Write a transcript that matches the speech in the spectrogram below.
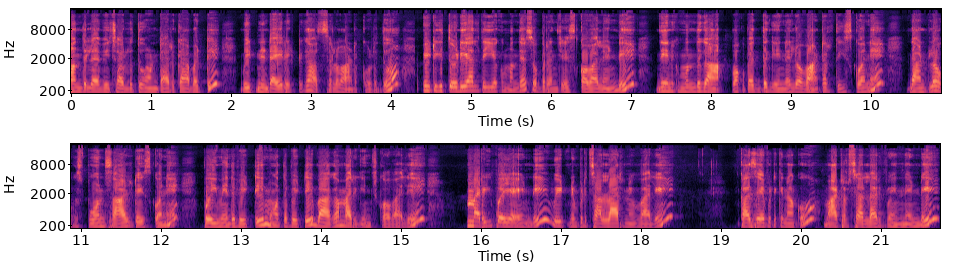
మందులు అవి చల్లుతూ ఉంటారు కాబట్టి వీటిని డైరెక్ట్గా అస్సలు వాడకూడదు. వీటికి తొడియాలు తీయక ముందే శుభ్రం చేసుకోవాలండి. దీనికి ముందుగా ఒక పెద్ద గిన్నెలో వాటర్ తీసుకొని దాంట్లో ఒక స్పూన్ సాల్ట్ వేసుకొని పొయ్యి మీద పెట్టి మూత పెట్టి బాగా మరిగించుకోవాలి. మరిగిపోయాయండి. వీటిని ఇప్పుడు చల్లారనివ్వాలి. కాసేపటికి నాకు వాటర్ చల్లారిపోయిందండి.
